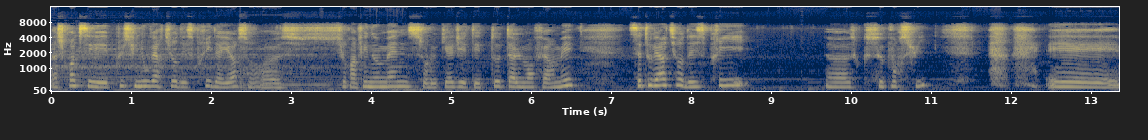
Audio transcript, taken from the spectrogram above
bah, je crois que c'est plus une ouverture d'esprit d'ailleurs sur, euh, sur un phénomène sur lequel j'étais totalement fermée. Cette ouverture d'esprit se poursuit. Et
